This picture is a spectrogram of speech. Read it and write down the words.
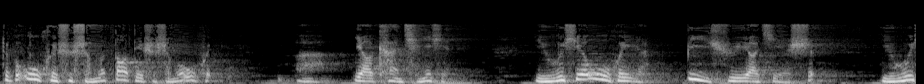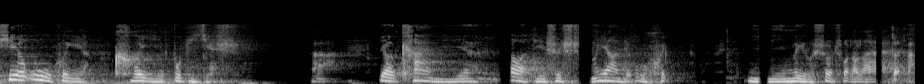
这个误会是什么？到底是什么误会？啊，要看情形。有一些误会呀，必须要解释；有一些误会呀，可以不必解释。啊，要看你，到底是什么样的误会，你你没有说出来的。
